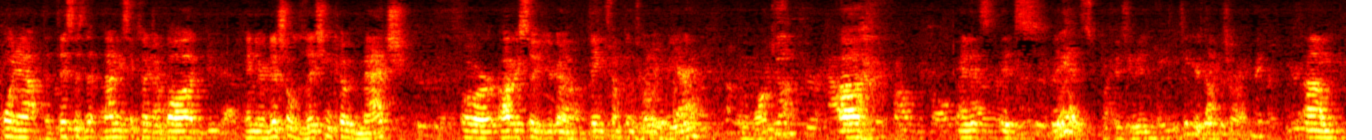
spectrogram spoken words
point out that this is that 9600 baud and your initialization code match, or obviously you're going to think something's really weird and wonky. Uh, and it's, it's, it is, because you didn't configure things right. Um,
